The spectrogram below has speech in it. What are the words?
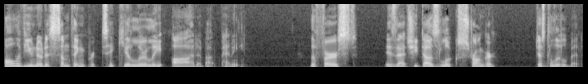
all of you notice something particularly odd about Penny. The first is that she does look stronger, just a little bit.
